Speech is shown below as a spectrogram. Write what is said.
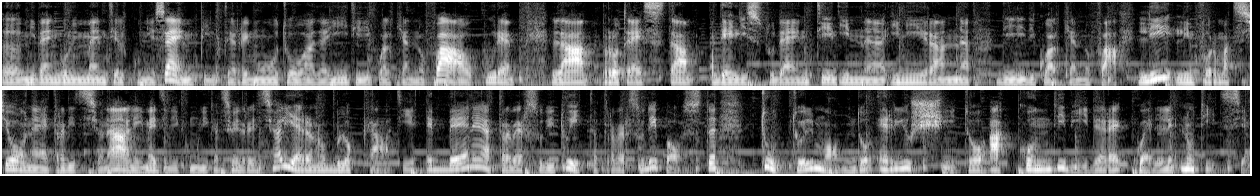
Eh, mi vengono in mente alcuni esempi, il terremoto ad Haiti di qualche anno fa, oppure la protesta degli studenti in, in Iran di, di qualche anno fa. Lì l'informazione tradizionale, i mezzi di comunicazione tradizionali erano bloccati, ebbene attraverso dei tweet, attraverso dei post, tutto il mondo è riuscito a condividere quelle notizie.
